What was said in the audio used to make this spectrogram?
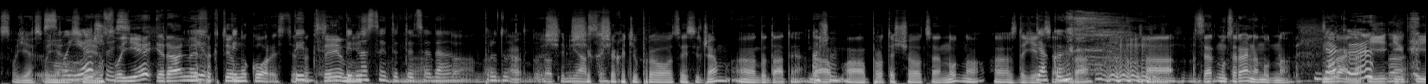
Своє, своє. Своє Ну, щось. своє і реально І ефективну користь. під- ефективність. піднаситити це, да, продукт. Е, ще- м'ясо. Ще, ще хотів про цей CGM е, додати, А да, що? про те, що це нудно, е, здається. Дякую. Да. А, це, ну, це реально нудно. Ну, реально. І, Да. і,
